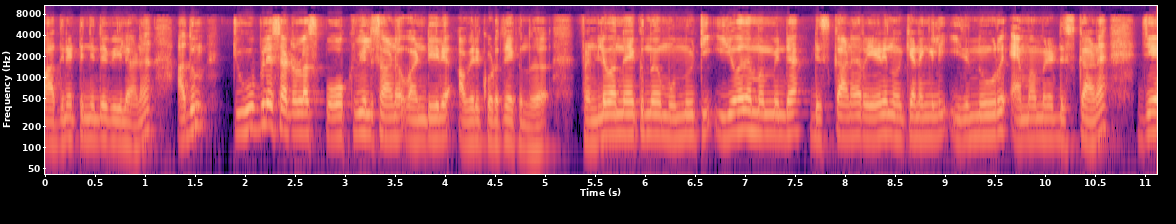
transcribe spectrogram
പതിനെട്ട് ഇഞ്ചിന്റെ വീലാണ് അതും ട്യൂബ്ലെസ് ആയിട്ടുള്ള സ്പോക്ക് വീൽസ് ആണ് വണ്ടിയിൽ അവർ കൊടുത്തേക്കുന്നത്. ഫ്രണ്ടിൽ വന്നേക്കുന്നത് മുന്നൂറ്റി ഇരുപത് എം എമ്മിന്റെ ഡിസ്ക്കാണ് റിയറിൽ നോക്കുകയാണെങ്കിൽ ഇരുന്നൂറ് എം എമ്മിന്റെ ഡിസ്ക്കാണ് ജെ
